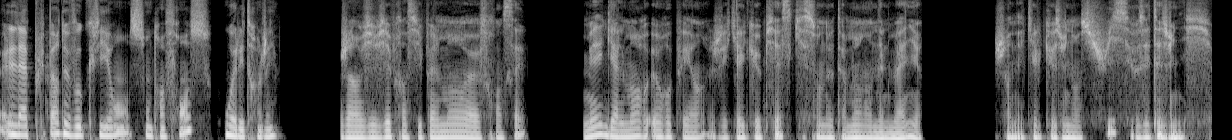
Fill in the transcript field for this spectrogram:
La plupart de vos clients sont en France ou à l'étranger? J'ai un vivier principalement euh, français, mais également européen. J'ai quelques pièces qui sont notamment en Allemagne. J'en ai quelques-unes en Suisse et aux États-Unis.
